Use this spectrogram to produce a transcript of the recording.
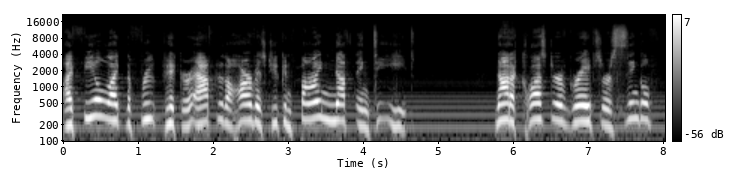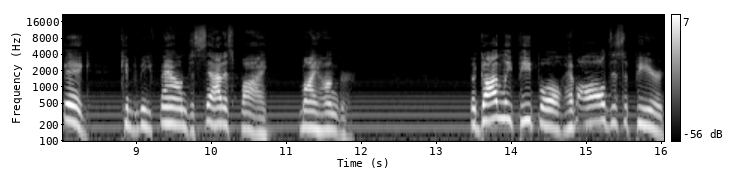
I feel like the fruit picker after the harvest who can find nothing to eat. Not a cluster of grapes or a single fig can be found to satisfy my hunger. The godly people have all disappeared.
